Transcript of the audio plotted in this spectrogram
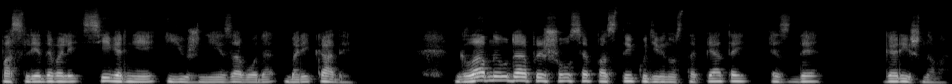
последовали севернее и южнее завода баррикады. Главный удар пришелся по стыку 95-й СД Горишного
